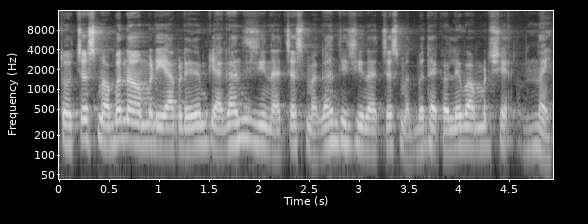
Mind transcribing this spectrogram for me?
તો ચશ્મા બનાવવા મળી આપણે એમ કે આ ગાંધીજીના ચશ્મા ગાંધીજીના ચશ્મા બધા કોઈ લેવા મળશે? નહીં.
